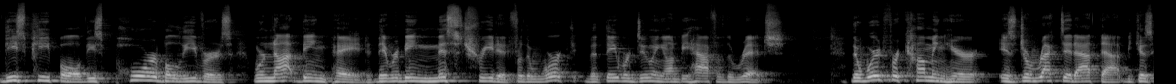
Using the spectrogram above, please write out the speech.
these people, these poor believers, were not being paid. They were being mistreated for the work that they were doing on behalf of the rich. The word for coming here is directed at that because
